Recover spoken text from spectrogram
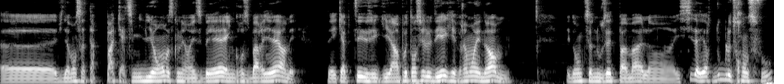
évidemment, ça tape pas 4 millions parce qu'on est en SBR, il y a une grosse barrière, mais vous avez capté qu'il a un potentiel de dégâts qui est vraiment énorme. Et donc ça nous aide pas mal. Hein. Ici d'ailleurs, double transfo.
